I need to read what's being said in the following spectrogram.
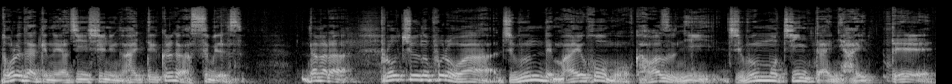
どれだけの家賃収入が入ってくるかが全てです。だから、プロ中のプロは自分でマイホームを買わずに、自分も賃貸に入って、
